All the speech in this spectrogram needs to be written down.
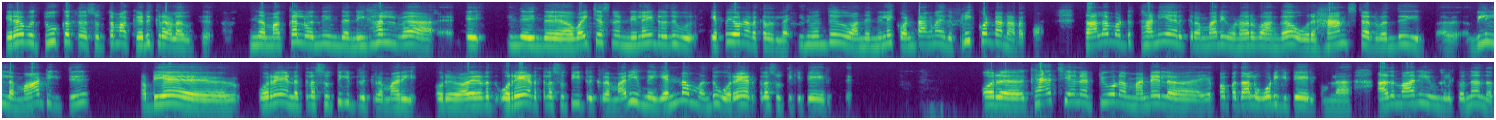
இரவு தூக்கத்தை சுத்தமா கெடுக்கிற அளவுக்கு. இந்த மக்கள் வந்து இந்த நிகழ்வை இந்த இந்த வைச்சஸ்னர் நிலைன்றது எப்பயோ நடக்கிறது இல்ல இது வந்து அந்த நிலைக்கு வந்துட்டாங்கன்னா இது ஃப்ரீக்வெண்டா நடக்கும். தலை மட்டும் தனியா இருக்கிற மாதிரி உணர்வாங்க. ஒரு ஹாம்ஸ்டர் வந்து வீல்ல மாட்டிக்கிட்டு அப்படியே ஒரே இடத்துல சுத்திக்கிட்டு இருக்கிற மாதிரி ஒரு இடத்து- ஒரே இடத்துல சுத்திட்டு இருக்கிற மாதிரி இவங்க எண்ணம் வந்து ஒரே இடத்துல சுத்திக்கிட்டே இருக்குது. ஒரு கேட்சியான டியூனை மண்டையில எப்ப பார்த்தாலும் ஓடிக்கிட்டே இருக்கும்ல? அது மாதிரி இவங்களுக்கு வந்து அந்த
